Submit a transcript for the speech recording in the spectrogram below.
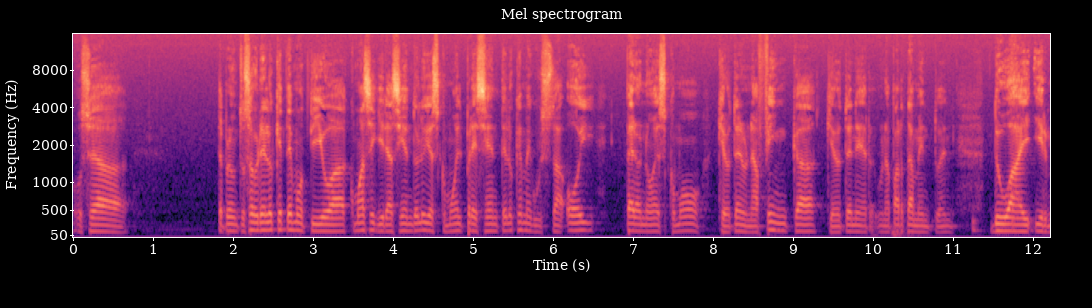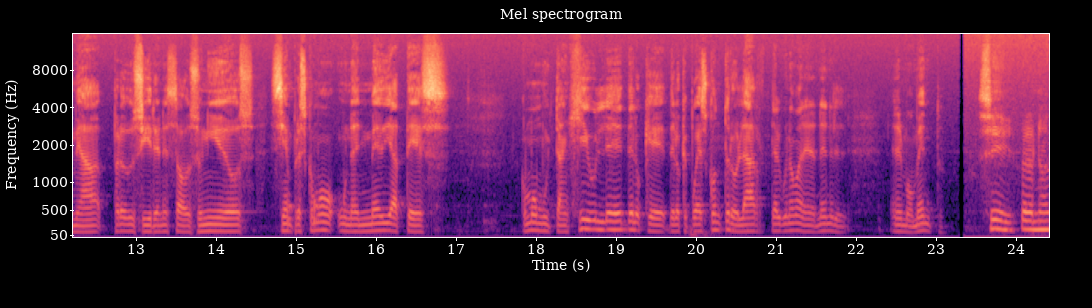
O sea, te pregunto sobre lo que te motiva como a seguir haciéndolo y es como el presente lo que me gusta hoy, pero no es como quiero tener una finca, quiero tener un apartamento en Dubai, irme a producir en Estados Unidos, siempre es como una inmediatez como muy tangible de lo que de lo que puedes controlar de alguna manera en el en el momento. Sí, pero no,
